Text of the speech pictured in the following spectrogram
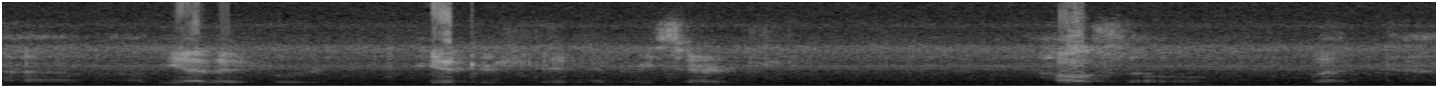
Um, the others were interested in research also, but uh,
